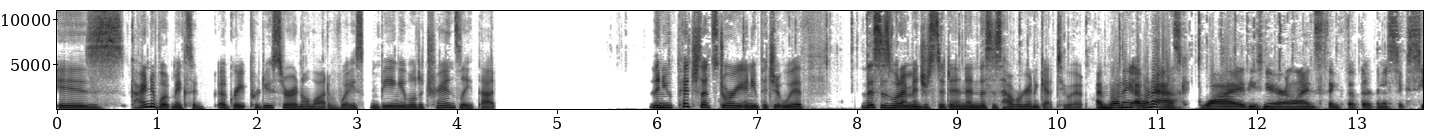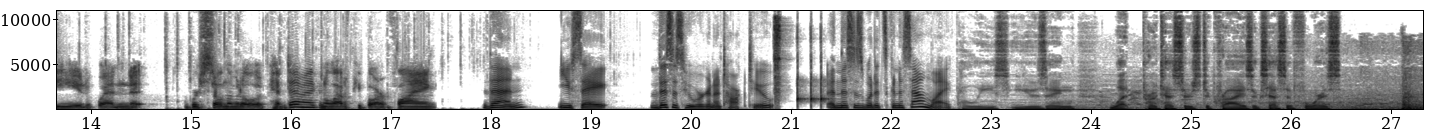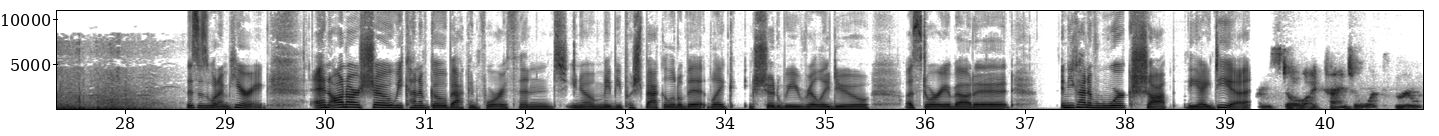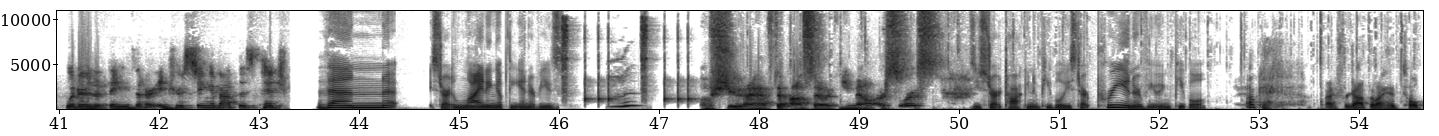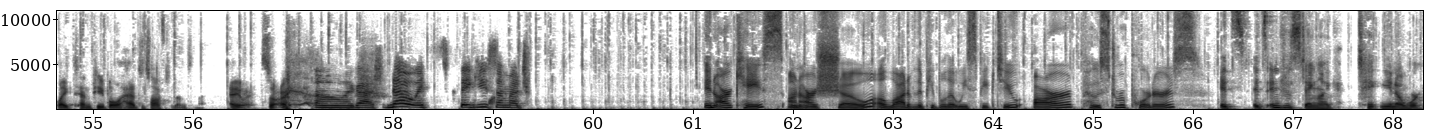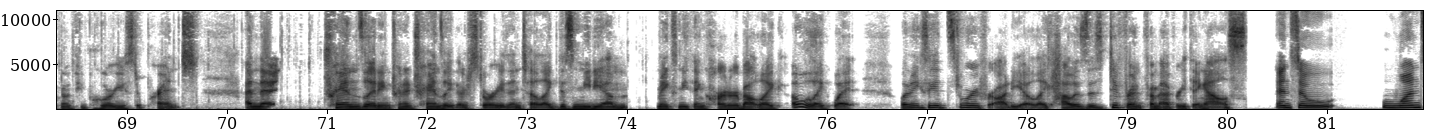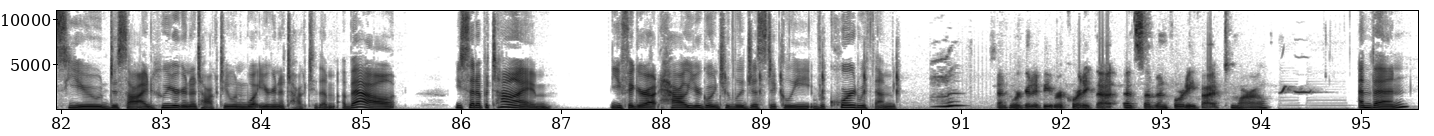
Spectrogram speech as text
is kind of what makes a, a great producer in a lot of ways, being able to translate that. Then you pitch that story and you pitch it with this is what I'm interested in, and this is how we're going to get to it. I'm wanting, I want to ask why these new airlines think that they're going to succeed when we're still in the middle of a pandemic and a lot of people aren't flying. Then you say, this is who we're going to talk to. And this is what it's going to sound like. Police using what protesters decry as excessive force this is what I'm hearing. And on our show, we kind of go back and forth and, you know, maybe push back a little bit like, should we really do a story about it? And you kind of workshop the idea. I'm still like trying to work through what are the things that are interesting about this pitch. Then you start lining up the interviews. Oh, shoot, I have to also email our source. You start talking to people, you start pre interviewing people. Okay, I forgot that I had told like 10 people I had to talk to them tonight. Anyway, sorry. Oh my gosh. No, it's thank you so much. In our case, on our show, a lot of the people that we speak to are post reporters. It's it's interesting, like ta- you know, working with people who are used to print, and then translating, trying to translate their stories into like this medium makes me think harder about like, oh, like what what makes a good story for audio? Like, how is this different from everything else? And so, once you decide who you're going to talk to and what you're going to talk to them about, you set up a time. You figure out how you're going to logistically record with them. And we're going to be recording that at 7:45 tomorrow. And then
